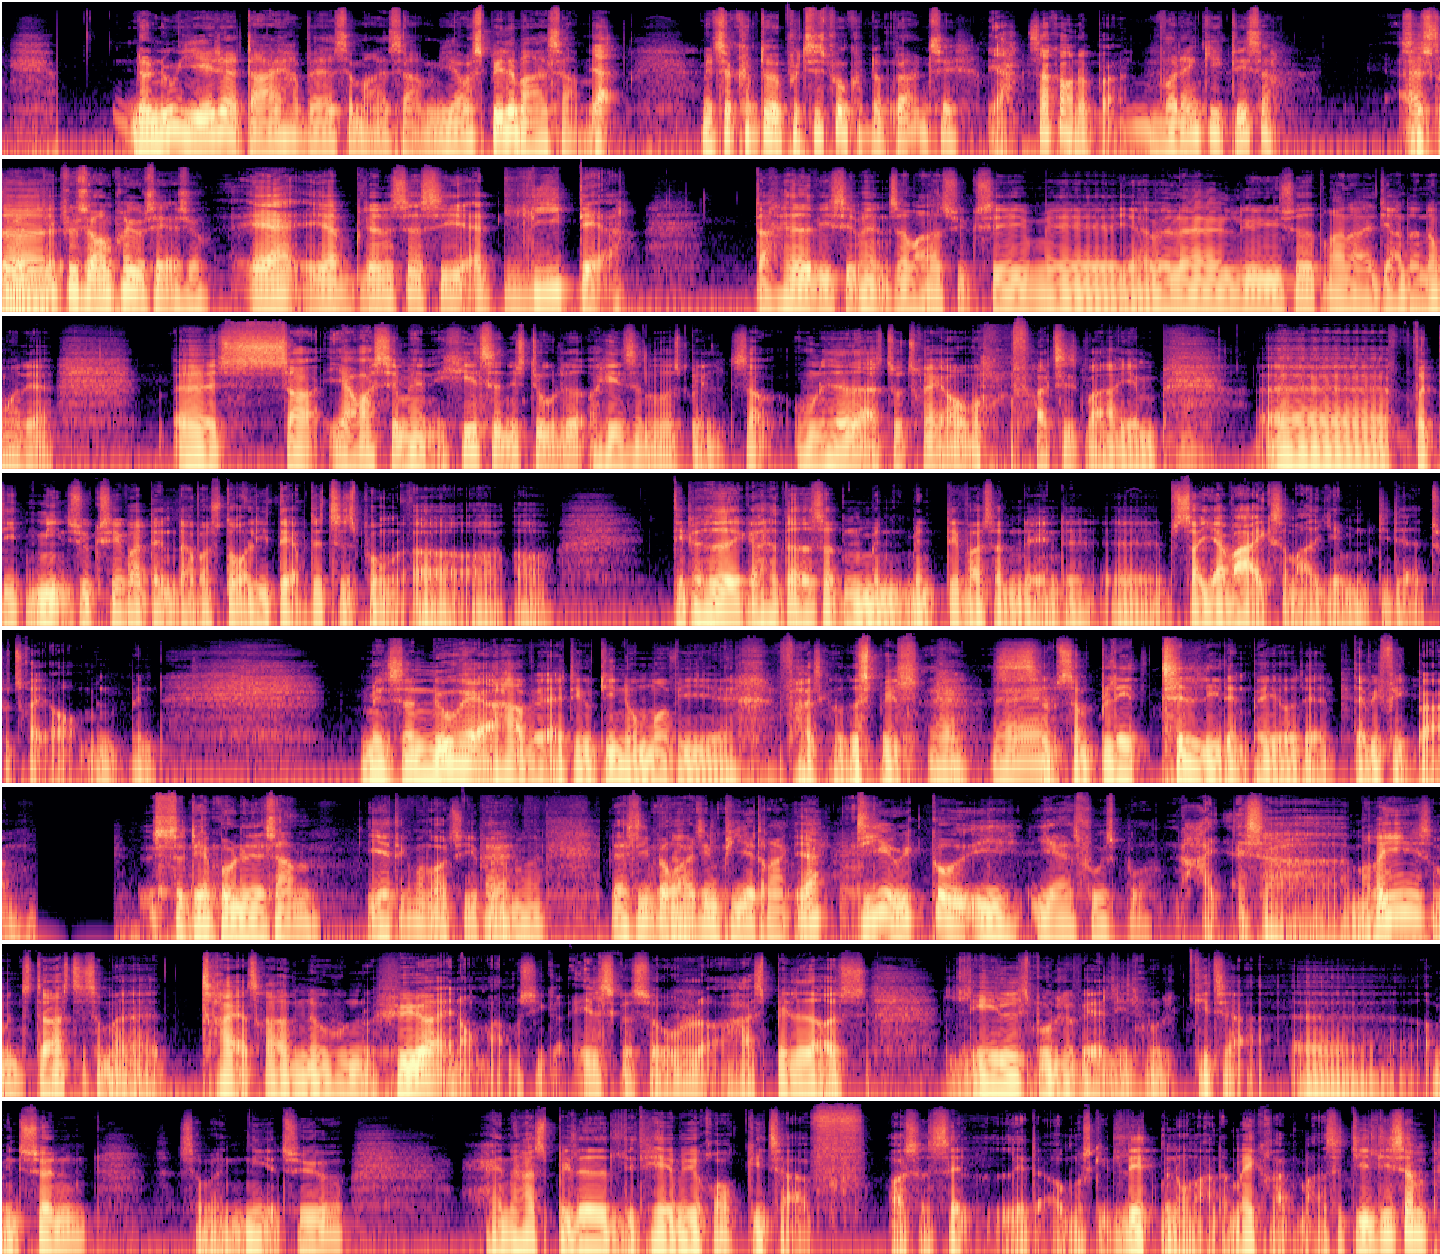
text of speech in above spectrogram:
Når nu Jette og dig har været så meget sammen, I har jo spillet meget sammen, Ja. men så kom der jo på et tidspunkt kom der børn til. Ja, så kommer der børn. Hvordan gik det så? Så Altså- skulle der lige pludselig omprioriteres jo. Ja, jeg bliver nødt til at sige, at lige der, der havde vi simpelthen så meget succes med Jeg vil lade lyset brænde og alle de andre numre der. Øh, Så jeg var simpelthen hele tiden i studiet og hele tiden ude at spille. Så hun havde altså to-tre år, hvor hun faktisk var hjemme. Øh, fordi min succes var den, der var stor lige der på det tidspunkt. Og, og, og det behøvede ikke at have været sådan, men, men det var sådan, det endte. Øh, så jeg var ikke så meget hjemme de der to-tre år. Men, men, men så nu her har vi, er det jo de numre, vi øh, faktisk er ude at spille, Ja, ja, ja. Som, som blev til i den periode der, da vi fik børn. Så det har bundet jer sammen. Ja, det kan man godt sige på Ja. den måde. Lad os lige berøre ja. din pige og dreng. Ja, De er jo ikke gået i jeres fodspor. nej, altså Marie, som er den største, som er 33 nu, hun hører enormt meget musik og elsker soul, og har spillet også lille smule klaver, lille smule guitar. Øh, og min søn, som er 29, han har spillet lidt heavy rock guitar og sig selv lidt, og måske lidt med nogle andre, men ikke ret meget. Så de er ligesom,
